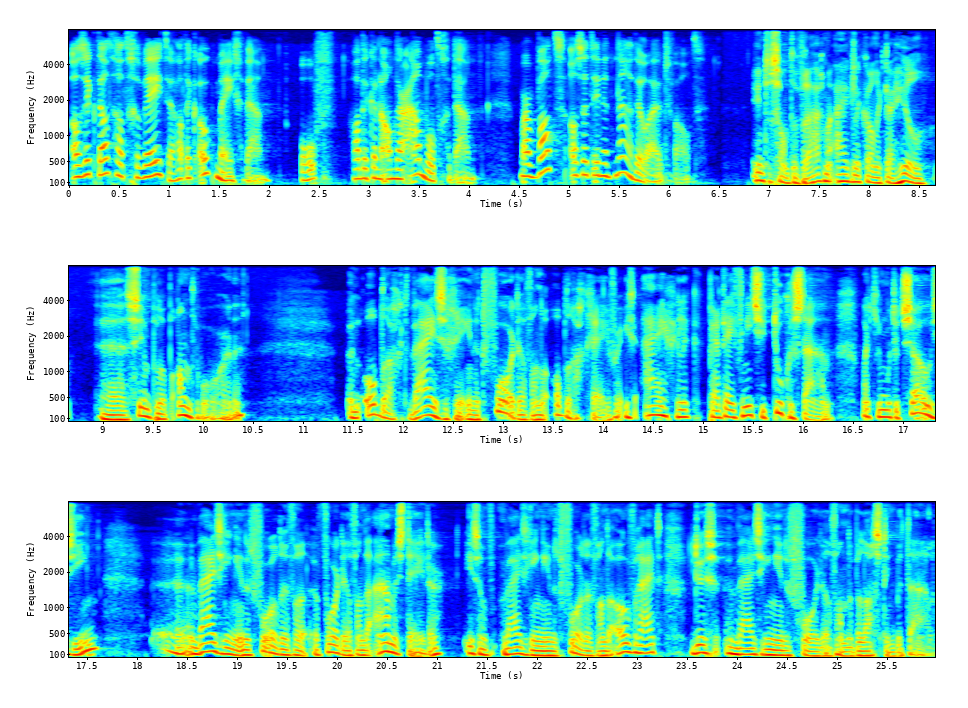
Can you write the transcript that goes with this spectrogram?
Als ik dat had geweten, had ik ook meegedaan. Of had ik een ander aanbod gedaan. Maar wat als het in het nadeel uitvalt? Interessante vraag, maar eigenlijk kan ik daar heel uh, simpel op antwoorden. Een opdracht wijzigen in het voordeel van de opdrachtgever is eigenlijk per definitie toegestaan. Want je moet het zo zien: uh, een wijziging in het voordeel van, voordeel van de aanbesteder is een wijziging in het voordeel van de overheid, dus een wijziging in het voordeel van de belastingbetaler.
